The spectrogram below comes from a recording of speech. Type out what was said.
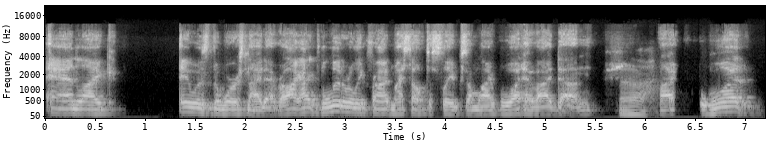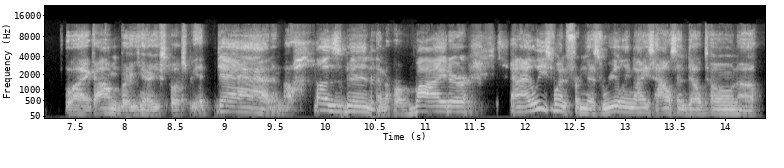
and like it was the worst night ever. Like I literally cried myself to sleep because I'm like, what have I done? Ugh. Like what? Like I'm, you know, you're supposed to be a dad and a husband and a provider, and I at least went from this really nice house in Deltona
